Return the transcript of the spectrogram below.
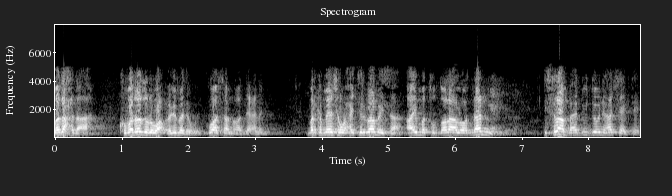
madaxda ah kubaraduna waa culimada wey kuwaasaanu adeecnay marka meeshan waxay tilmaamaysaa aimatu dalaal oo dhan islaamba hadduu dooni ha sheegtee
